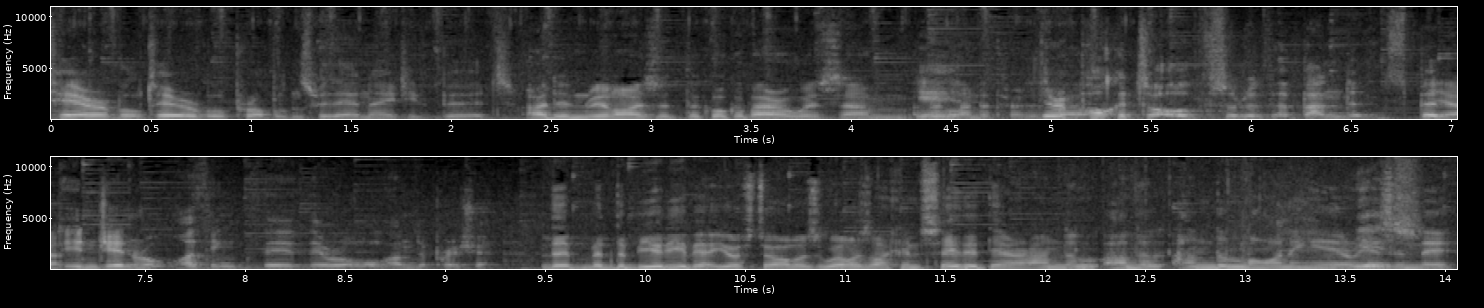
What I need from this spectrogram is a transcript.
Terrible, terrible problems with our native birds. I didn't realise that the kookaburra was um, a little under threat as there well. are pockets of sort of abundance, but Yeah. in general, I think they're, they're all under pressure. The, but the beauty about your style as well is I can see that there are under, other underlining areas Yes. in there.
